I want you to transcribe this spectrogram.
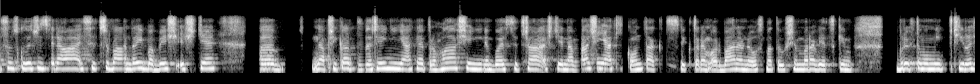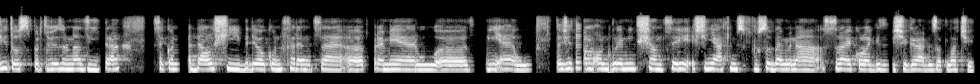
jsem skutečně zvědavá, jestli třeba Andrej Babiš ještě například zveřejní nějaké prohlášení, nebo jestli třeba ještě naváže nějaký kontakt s Viktorem Orbánem nebo s Mateušem Moravěckým, bude k tomu mít příležitost, protože zrovna zítra se koná další videokonference uh, premiérů uh, zemí EU, takže tam on bude mít šanci ještě nějakým způsobem na své kolegy z Vyšegrádu zatlačit.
